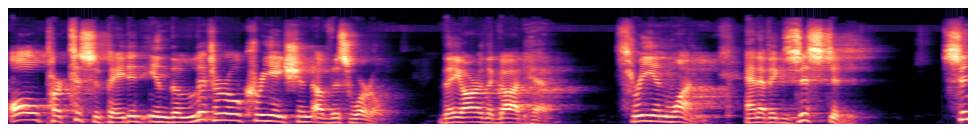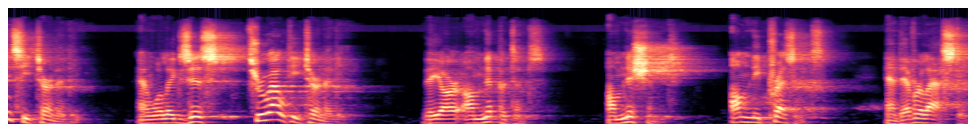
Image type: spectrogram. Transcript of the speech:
all participated in the literal creation of this world. They are the Godhead, three in one, and have existed since eternity and will exist throughout eternity. They are omnipotent, omniscient, omnipresent, and everlasting.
